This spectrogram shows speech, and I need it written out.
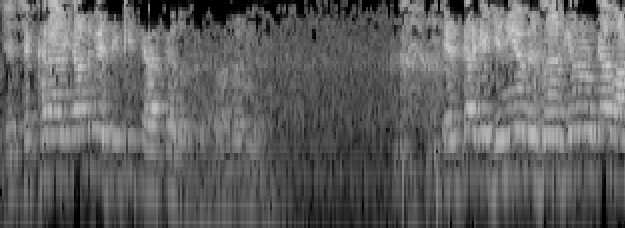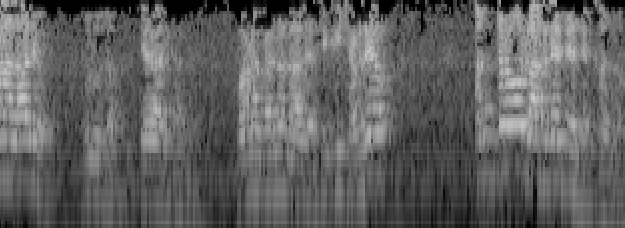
ਜੇ ਸਿੱਖ ਰਾਜ ਕਰਨਗੇ, ਸਿੱਖੀ ਤਿਆਰ ਕਰ ਲੋ ਉਹਨਾਂ ਨੂੰ। ਇਸ ਕਰਕੇ ਜਿੰਨੀਆਂ ਮਿਸਲਾਂ ਸੀ, ਉਹਨਾਂ ਨੂੰ ਕਿਹਾ ਬਾਣਾ ਲਾ ਦਿਓ। ਗੁਰੂ ਦਾ ਜੇ ਰਾਜ ਕਰਨਾ ਬਾਣਾ ਪਹਿਲਾਂ ਲਾ ਲਿਆ, ਸਿੱਖੀ ਛੱਡ ਦਿਓ। ਅੰਦਰੋਂ ਲੱਗਦੇ ਤੇ ਸਿੱਖਾਂ ਨੂੰ।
